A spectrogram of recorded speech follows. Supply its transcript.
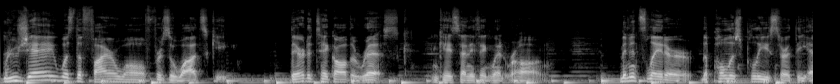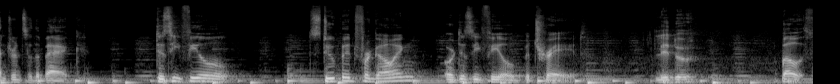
Rouget was the firewall for Zawadzki, there to take all the risk in case anything went wrong. Minutes later, the Polish police are at the entrance of the bank. Does he feel stupid for going, or does he feel betrayed? Les deux. Both.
